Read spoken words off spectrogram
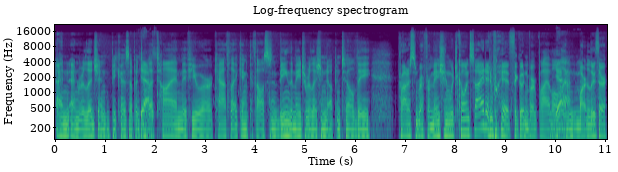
and and religion because up until yes. that time if you were catholic and catholicism being the major religion up until the Protestant Reformation, which coincided with the Gutenberg Bible yeah. and Martin Luther,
